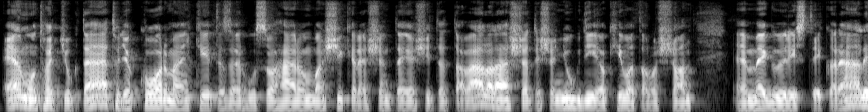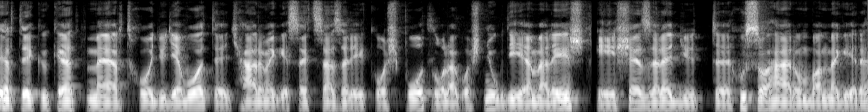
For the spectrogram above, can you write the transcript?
Elmondhatjuk tehát, hogy a kormány 2023-ban sikeresen teljesítette a vállalását, és a nyugdíjak hivatalosan eh, megőrizték a reálértéküket, mert hogy ugye volt egy 3,1%-os pótlólagos nyugdíjemelés, és ezzel együtt 23-ban eh,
